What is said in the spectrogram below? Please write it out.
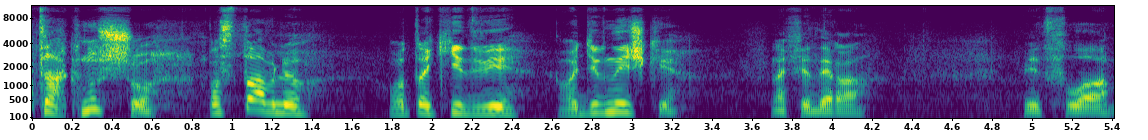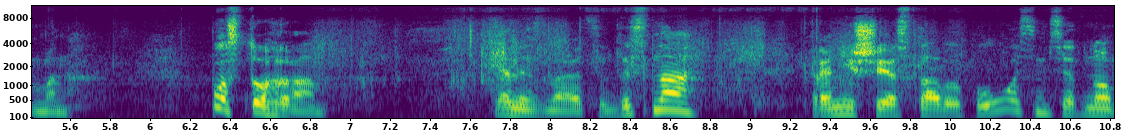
Так, ну що, поставлю отакі дві годівнички на фідера від флагман по 100 грам. Я не знаю, це десна Раніше я ставив по 80, але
